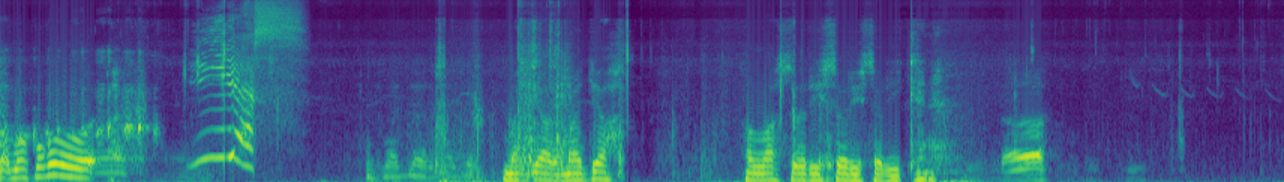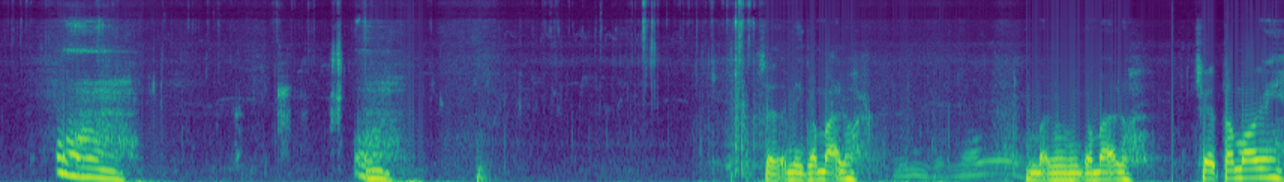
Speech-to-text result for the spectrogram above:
Lekat bawah perut. Yes! Majar, majar. Allah, sorry, sorry, sorry kan. Dah. Saya tak ambil gambar lu. Gambar lu, gambar lu. Saya tak mau ni.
